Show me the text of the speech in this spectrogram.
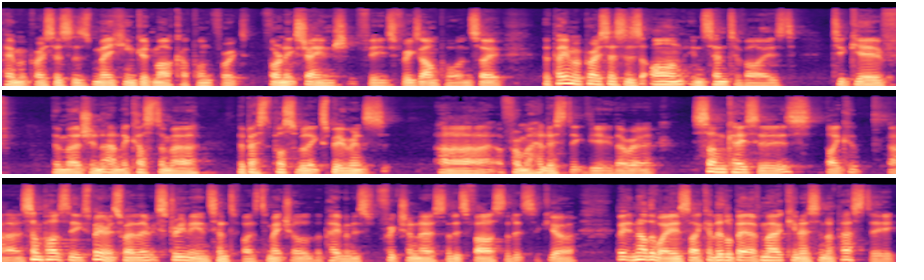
payment processors making good markup on for foreign exchange fees, for example. And so the payment processors aren't incentivized to give the merchant and the customer the best possible experience uh, from a holistic view. There are some cases, like uh, some parts of the experience, where they're extremely incentivized to make sure that the payment is frictionless, that it's fast, that it's secure. But in other ways, like a little bit of murkiness and opacity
